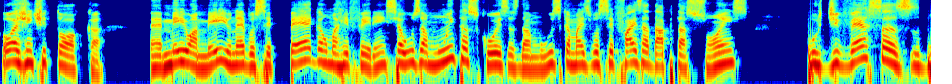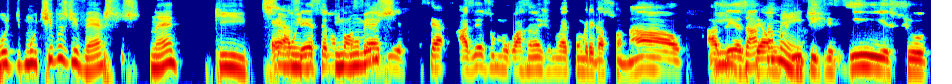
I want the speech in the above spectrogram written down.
ou a gente toca é, meio a meio, né? Você pega uma referência, usa muitas coisas da música, mas você faz adaptações por diversas, por motivos diversos, né? Que são é, às vezes você não inúmeros. Consegue, você, às vezes o arranjo não é congregacional, às Exatamente. vezes é um difícil,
